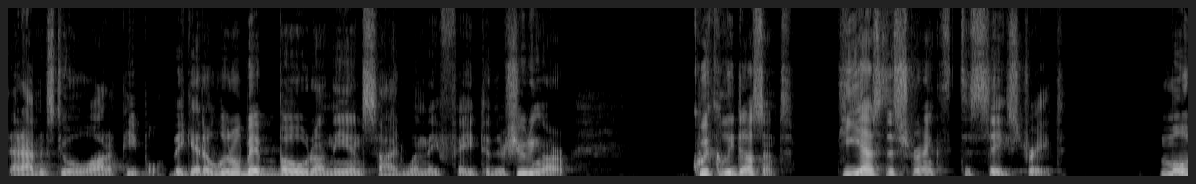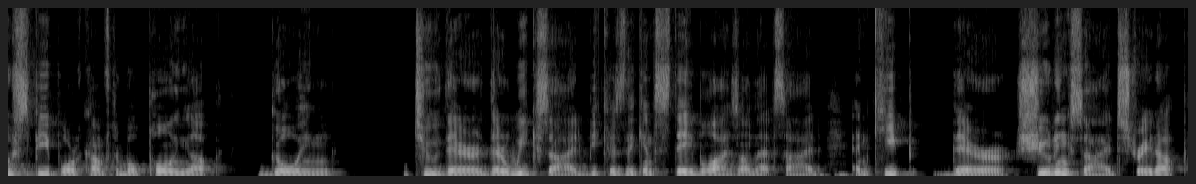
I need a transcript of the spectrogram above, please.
That happens to a lot of people. They get a little bit bowed on the inside when they fade to their shooting arm. Quickley doesn't. He has the strength to stay straight. Most people are comfortable pulling up going to their their weak side because they can stabilize on that side and keep their shooting side straight up.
